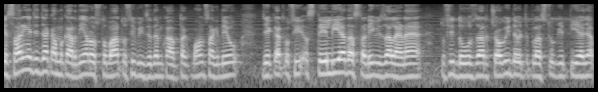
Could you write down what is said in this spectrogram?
ਇਹ ਸਾਰੀਆਂ ਚੀਜ਼ਾਂ ਕੰਮ ਕਰਦੀਆਂ ਔਰ ਉਸ ਤੋਂ ਬਾਅਦ ਤੁਸੀਂ ਵੀਜ਼ੇ ਦੇ ਮੁਕਾਮ ਤੱਕ ਪਹੁੰਚ ਸਕਦੇ ਹੋ। ਜੇਕਰ ਤੁਸੀਂ ਆਸਟ੍ਰੇਲੀਆ ਦਾ ਸਟੱਡੀ ਵੀਜ਼ਾ ਲੈਣਾ ਹੈ ਤੁਸੀਂ 2024 ਦੇ ਵਿੱਚ ਪਲੱਸ 2 ਕੀਤੀ ਹੈ ਜਾਂ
